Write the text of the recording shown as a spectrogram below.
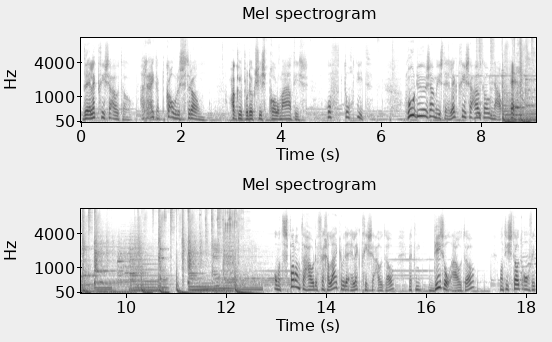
De elektrische auto rijdt op kolenstroom. Accuproductie is problematisch. Of toch niet? Hoe duurzaam is de elektrische auto nou echt? Om het spannend te houden vergelijken we de elektrische auto met een dieselauto, want die stoot ongeveer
